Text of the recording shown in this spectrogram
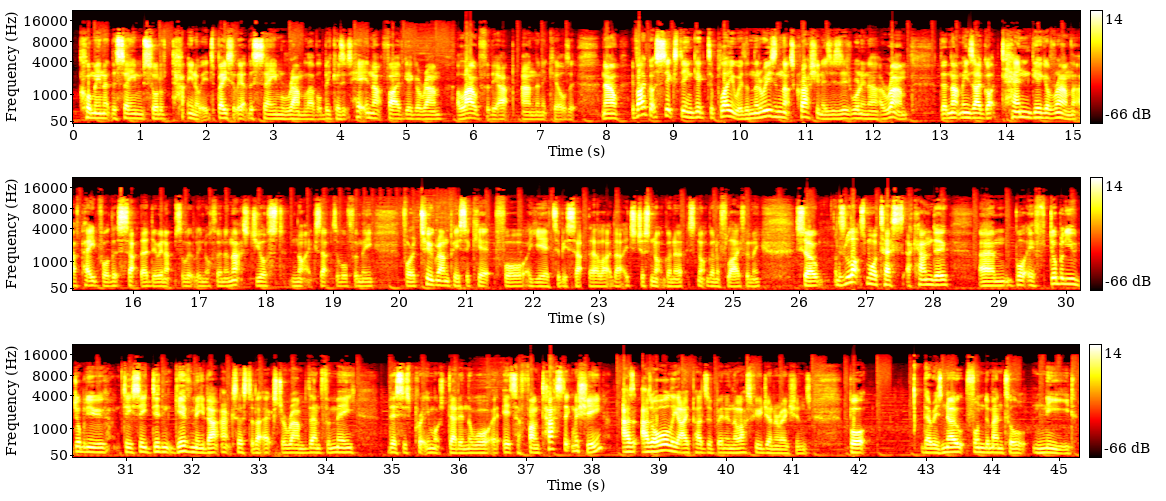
coming at the same sort of, you know, it's basically at the same RAM level because it's hitting that 5 gig of RAM allowed for the app and then it kills it. Now, if I've got 16 gig to play with and the reason that's crashing is, is it's running out of RAM, then that means I've got 10 gig of RAM that I've paid for that's sat there doing absolutely nothing. And that's just not acceptable for me for a two grand piece of kit for a year to be sat there like that. It's just not gonna, it's not gonna fly for me. So there's lots more tests I can do. Um, but if WWDC didn't give me that access to that extra RAM, then for me, this is pretty much dead in the water. It's a fantastic machine, as as all the iPads have been in the last few generations, but there is no fundamental need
